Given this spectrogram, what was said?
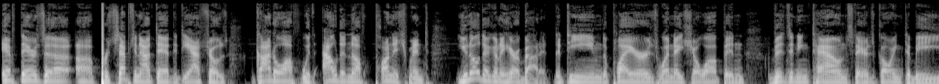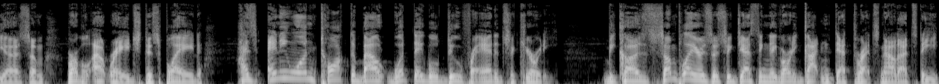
if there's a, a perception out there that the Astros got off without enough punishment, you know they're going to hear about it. The team, the players, when they show up in visiting towns, there's going to be uh, some verbal outrage displayed. Has anyone talked about what they will do for added security? Because some players are suggesting they've already gotten death threats. Now, that's the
